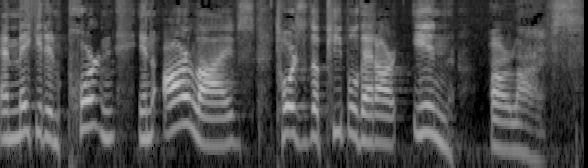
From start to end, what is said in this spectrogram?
and make it important in our lives towards the people that are in our lives.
